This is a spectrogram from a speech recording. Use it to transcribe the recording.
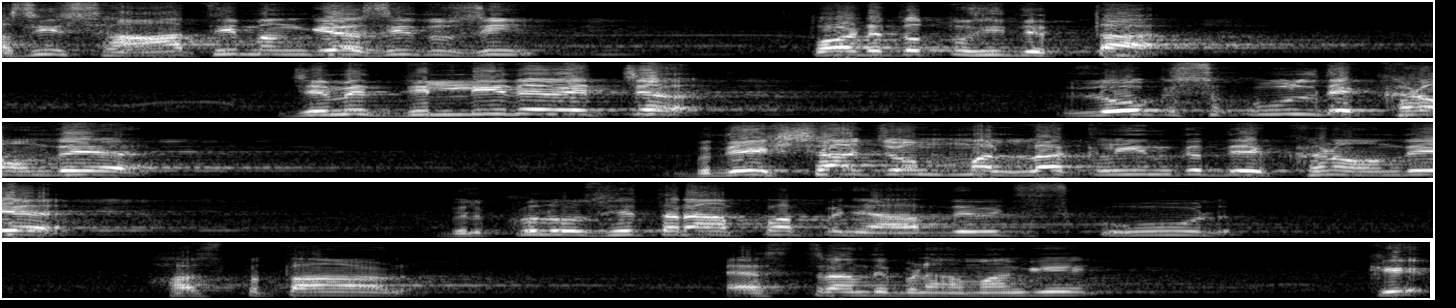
ਅਸੀਂ ਸਾਥ ਹੀ ਮੰਗਿਆ ਸੀ ਤੁਸੀਂ, ਤੁਹਾਡੇ ਤੋਂ ਤੁਸੀਂ ਦਿੱਤਾ। ਜਿਵੇਂ ਦਿੱਲੀ ਦੇ ਵਿੱਚ ਲੋਕ ਸਕੂਲ ਦੇਖਣ ਆਉਂਦੇ ਆ, ਵਿਦੇਸ਼ਾਂ ਚੋਂ ਮਹੱਲਾ ਕਲੀਨਿਕ ਦੇਖਣ ਆਉਂਦੇ ਆ, ਬਿਲਕੁਲ ਉਸੇ ਤਰ੍ਹਾਂ ਆਪਾਂ ਪੰਜਾਬ ਦੇ ਵਿੱਚ ਸਕੂਲ, ਹਸਪਤਾਲ ਇਸ ਤਰ੍ਹਾਂ ਦੇ ਬਣਾਵਾਂਗੇ ਕਿ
